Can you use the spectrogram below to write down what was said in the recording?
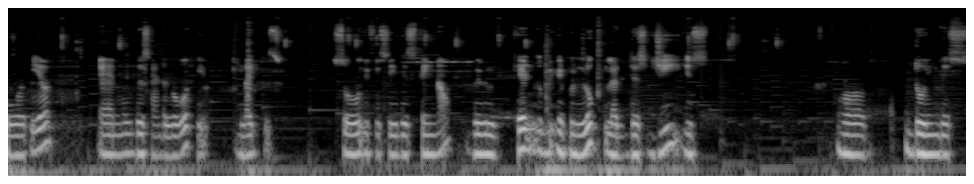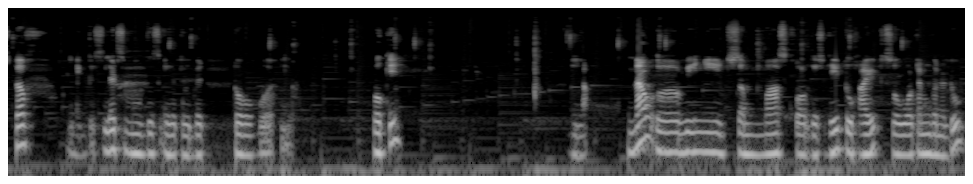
over here and move this handle over here like this. So if you see this thing now we will get it will look like this g is uh, doing this stuff like this. Let's move this a little bit over here okay? yeah now uh, we need some mask for this G to hide. So what I'm gonna do?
